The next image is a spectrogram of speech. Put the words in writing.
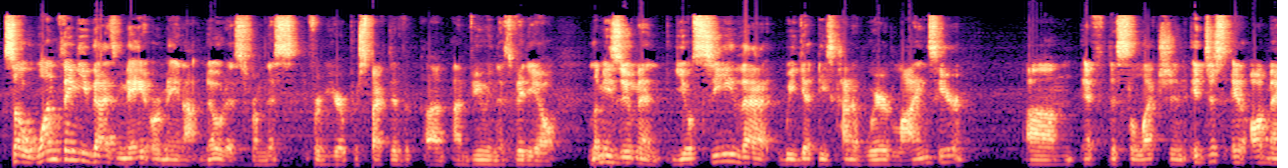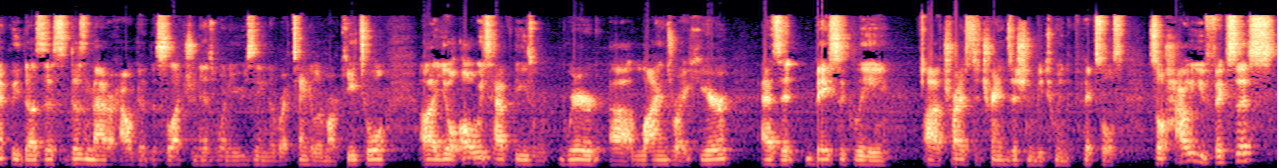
So one thing you guys may or may not notice from this, from your perspective uh, on viewing this video, let me zoom in. You'll see that we get these kind of weird lines here. Um, if the selection, it just, it automatically does this. It doesn't matter how good the selection is when you're using the rectangular marquee tool. Uh, you'll always have these weird uh, lines right here as it basically uh, tries to transition between the pixels. So how you fix this,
